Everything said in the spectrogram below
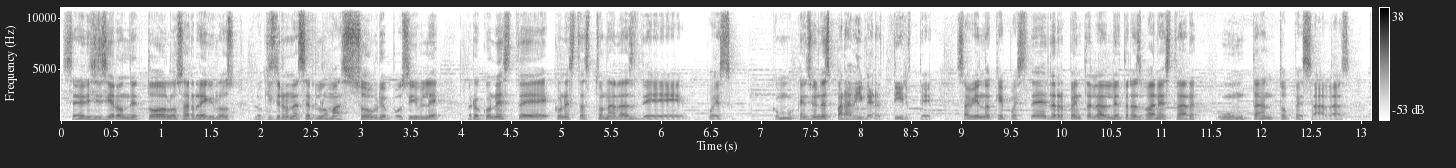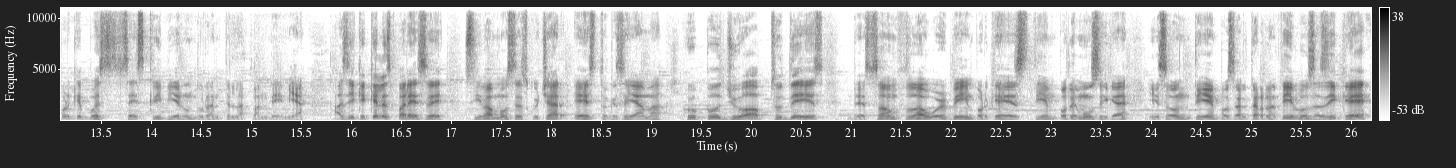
se deshicieron de todos los arreglos, lo quisieron hacer lo más sobrio posible, pero con este con estas tonadas de pues como canciones para divertirte, sabiendo que pues de, repente las letras van a estar un tanto pesadas, porque pues se escribieron durante la pandemia. Así que, ¿qué les parece si vamos a escuchar esto que se llama Who Put You Up to This de Sunflower Bean? Porque es tiempo de música y son tiempos alternativos, así que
